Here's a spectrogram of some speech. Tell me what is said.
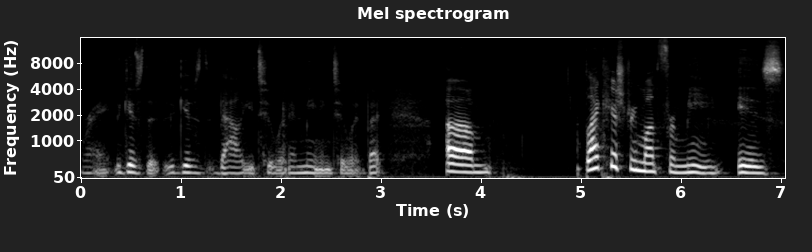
right? It gives the it gives value to it and meaning to it. But um, Black History Month for me is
